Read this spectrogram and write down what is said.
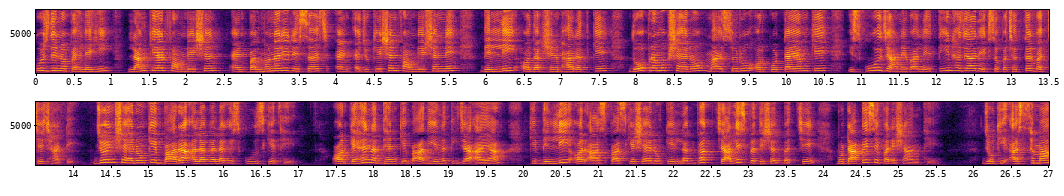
कुछ दिनों पहले ही lung care foundation and pulmonary research and education foundation ने दिल्ली और दक्षिण भारत के दो प्रमुख शहरों मैसूरू और कोट्टायम के स्कूल जाने वाले 3,175 बच्चे छांटे जो इन शहरों के 12 अलग अलग स्कूल्स के थे। और गहन अध्ययन के बाद ये नतीजा आया कि दिल्ली और आसपास के शहरों के लगभग 40 प्रतिशत बच्चे मोटापे से परेशान थे जो कि अस्थमा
